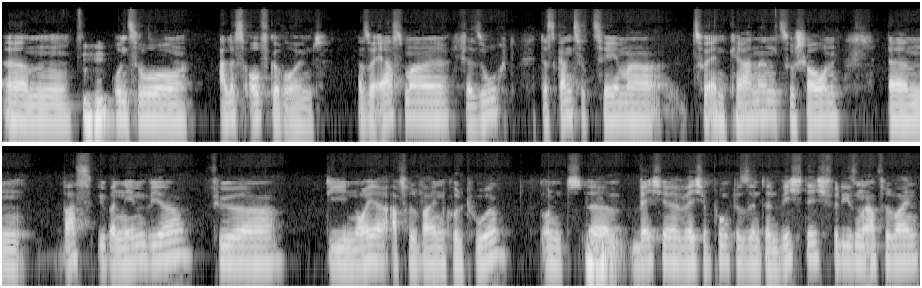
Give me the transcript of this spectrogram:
Ähm, mhm. und so alles aufgeräumt. Also erstmal versucht, das ganze Thema zu entkernen, zu schauen, ähm, was übernehmen wir für die neue Apfelweinkultur und mhm. äh, welche, welche Punkte sind denn wichtig für diesen Apfelwein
